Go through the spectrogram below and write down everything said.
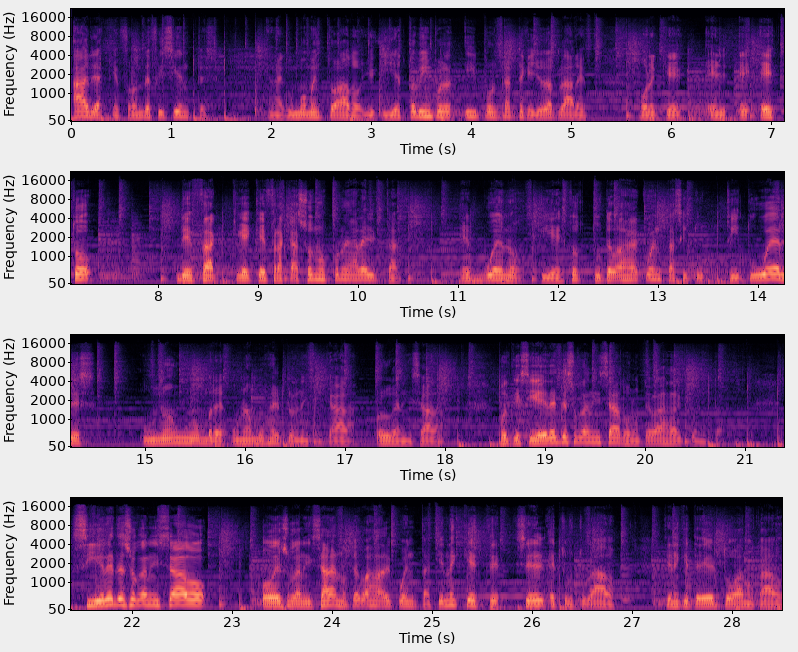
áreas que fueron deficientes en algún momento dado. Y esto es bien importante que yo lo aclare, porque el, e, esto de que, el fracaso nos pone alerta es bueno y esto tú te vas a dar cuenta si tú, si tú eres un hombre, una mujer planificada, organizada. Porque si eres desorganizado no te vas a dar cuenta. Si eres desorganizado o desorganizada no te vas a dar cuenta. Tienes que ser estructurado. tienes que tener todo anotado,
